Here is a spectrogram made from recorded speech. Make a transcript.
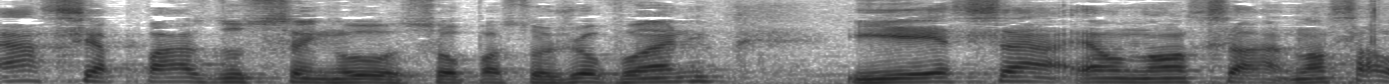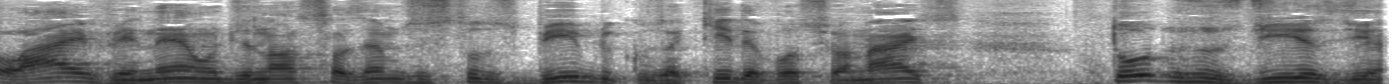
Graça e a paz do Senhor, sou o pastor Giovanni e essa é a nossa, nossa live, né, onde nós fazemos estudos bíblicos aqui, devocionais, todos os dias diante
